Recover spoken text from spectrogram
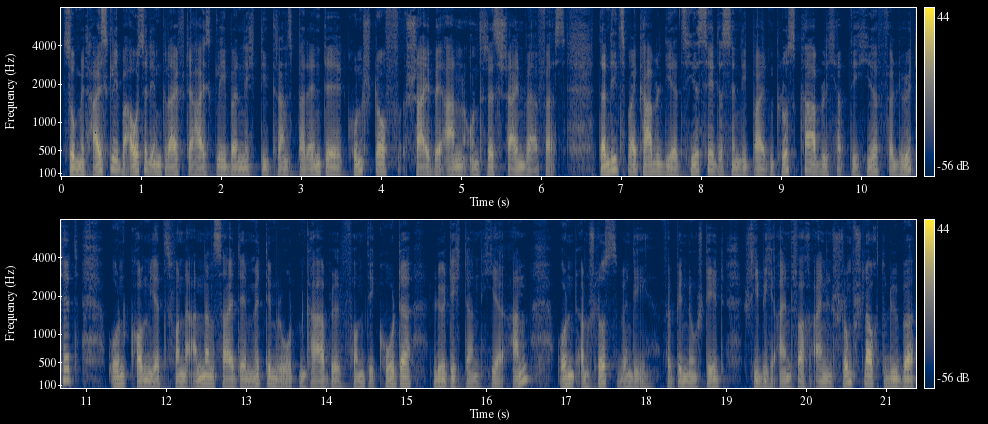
So mit Heißkleber. Außerdem greift der Heißkleber nicht die transparente Kunststoffscheibe an unseres Scheinwerfers. Dann die zwei Kabel, die ihr jetzt hier seht, das sind die beiden Pluskabel. Ich habe die hier verlötet und komme jetzt von der anderen Seite mit dem roten Kabel vom Decoder löte ich dann hier an und am Schluss, wenn die Verbindung steht, schiebe ich einfach einen Strumpfschlauch drüber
